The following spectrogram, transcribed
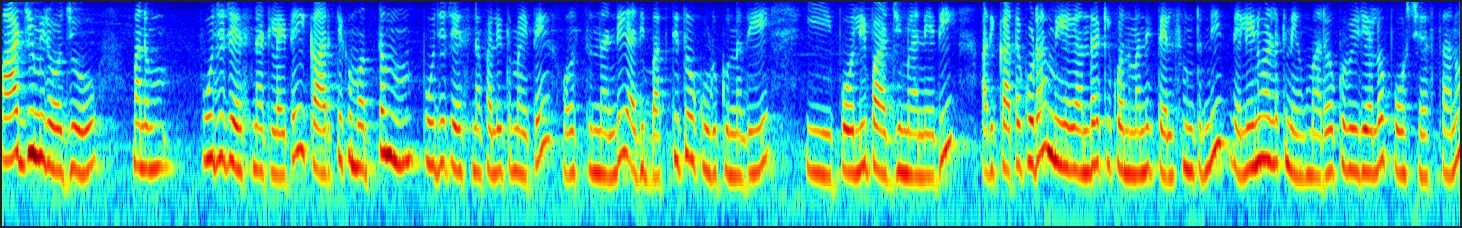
పాడ్యమి రోజు మనం పూజ చేసినట్లయితే ఈ కార్తీక మొత్తం పూజ చేసిన ఫలితం అయితే వస్తుందండి. అది భక్తితో కూడుకున్నది ఈ పోలీపాడ్యం అనేది. అది కథ కూడా మీ అందరికీ కొంతమందికి తెలిసి ఉంటుంది. తెలియని వాళ్ళకి నేను మరొక వీడియోలో పోస్ట్ చేస్తాను.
